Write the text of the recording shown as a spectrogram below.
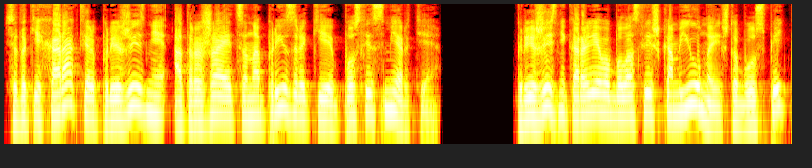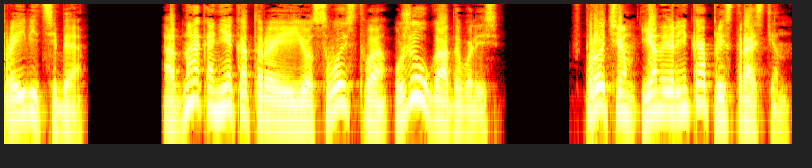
Все-таки характер при жизни отражается на призраке после смерти. При жизни королева была слишком юной, чтобы успеть проявить себя. Однако некоторые ее свойства уже угадывались. Впрочем, я наверняка пристрастен,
